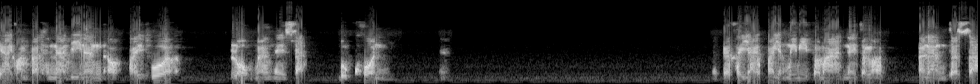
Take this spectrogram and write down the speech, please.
ยายความปรารถนาดีนั้นออกไปทั่วโลกนะในสัตว์บุคคลนะแล้วก็ขยายไปยังไม่มีประมาณในตลอดอนันตสา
